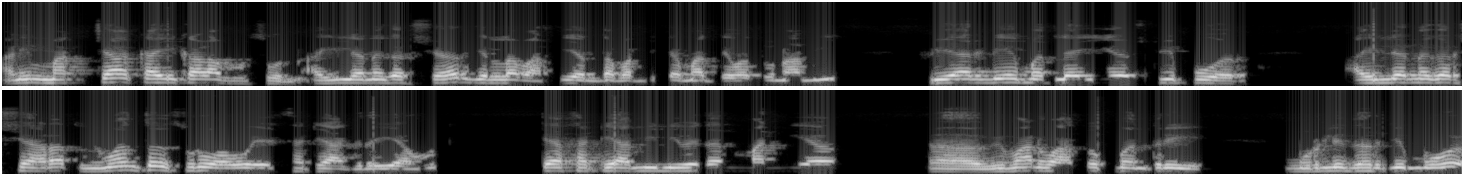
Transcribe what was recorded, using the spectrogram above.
आणि मागच्या काही काळापासून अहिल्यानगर शहर जिल्हा भारतीय जनता पार्टीच्या माध्यमातून आम्ही पीआरडीए मधल्या इयर अहिल्यानगर शहरात विमानतळ सुरू व्हावं यासाठी आग्रही आहोत. त्यासाठी आम्ही निवेदन माननीय विमान वाहतूक मंत्री मुरलीधरजी मोहोळ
